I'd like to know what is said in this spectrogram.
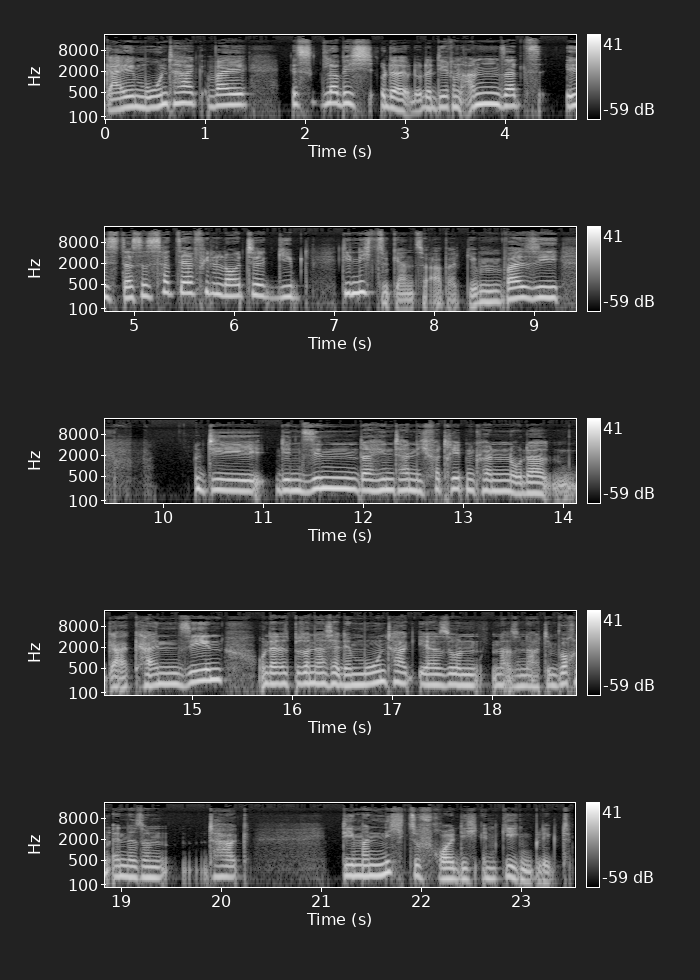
Geil Montag, weil es, glaube ich, oder, oder deren Ansatz ist, dass es halt sehr viele Leute gibt, die nicht so gern zur Arbeit gehen, weil sie die den Sinn dahinter nicht vertreten können oder gar keinen sehen. Und dann ist besonders ja der Montag eher so ein, also nach dem Wochenende so ein Tag, dem man nicht so freudig entgegenblickt.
